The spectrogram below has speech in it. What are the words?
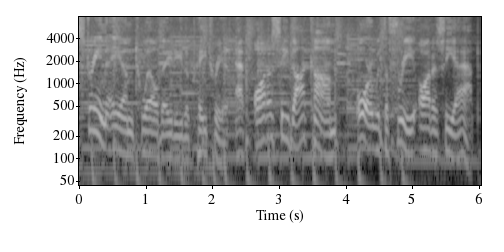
Stream AM 1280 The Patriot at Odyssey.com or with the free Odyssey app.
